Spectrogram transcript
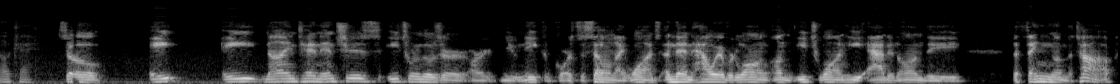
Okay. So eight, eight, nine, ten inches. Each one of those are, are unique, of course, the selenite wands. And then however long on each one, he added on the the thing on the top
